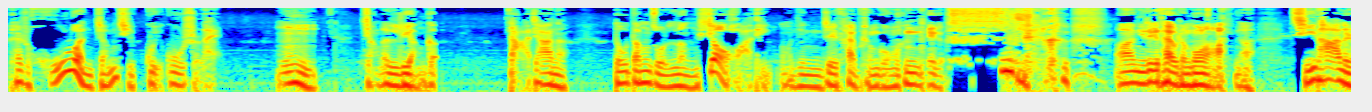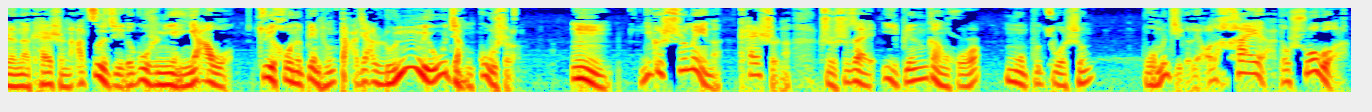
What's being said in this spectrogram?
开始胡乱讲起鬼故事来。嗯，讲了两个，大家呢都当做冷笑话听。我天，你这太不成功了，你这个 啊，你这个太不成功了啊！啊，其他的人呢开始拿自己的故事碾压我，最后呢变成大家轮流讲故事了。嗯，一个师妹呢开始呢只是在一边干活，默不作声。我们几个聊得嗨呀、都说过了，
